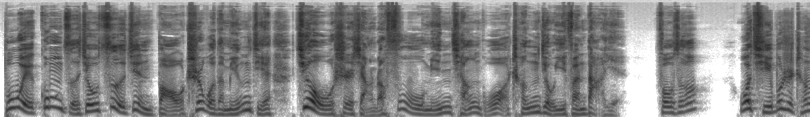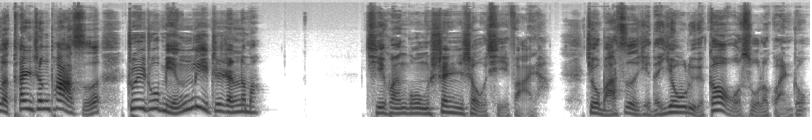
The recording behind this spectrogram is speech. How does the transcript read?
不为公子纠自尽，保持我的名节，就是想着富民强国，成就一番大业。否则，我岂不是成了贪生怕死、追逐名利之人了吗？”齐桓公深受启发呀。就把自己的忧虑告诉了管仲，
